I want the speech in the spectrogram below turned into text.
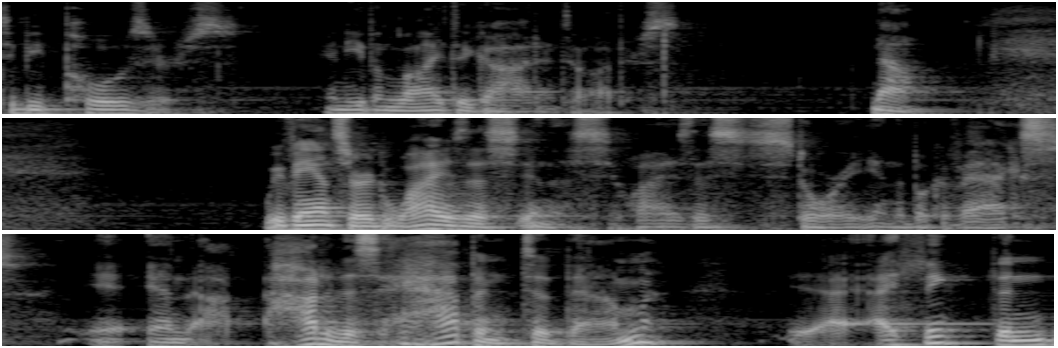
to be posers, and even lie to God and to others. Now, we've answered why is this in this? Why is this story in the book of Acts? And uh, how did this happen to them? I think the,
